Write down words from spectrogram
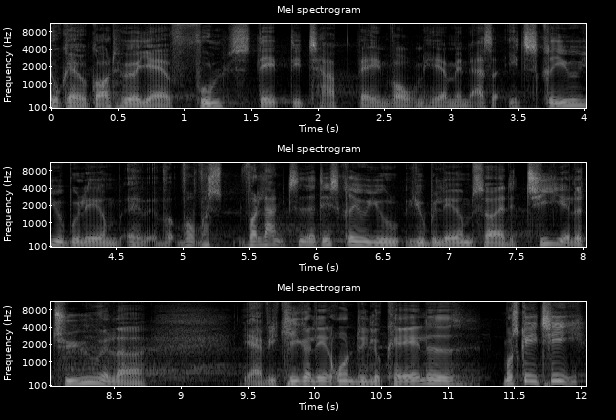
Du kan jo godt høre, at jeg er fuldstændig tabt bag en vogn her, men altså et skrivejubilæum, øh, hvor, hvor, hvor lang tid er det skrivejubilæum? Så er det 10 eller 20, eller... Ja, vi kigger lidt rundt i lokalet. Måske 10?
